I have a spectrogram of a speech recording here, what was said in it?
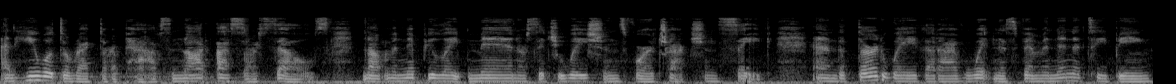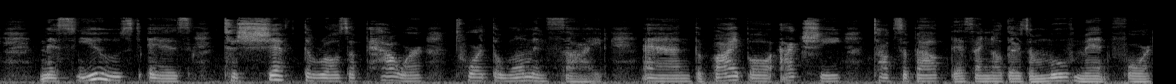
and He will direct our paths, not us ourselves, not manipulate men or situations for attraction's sake. And the third way that I've witnessed femininity being misused is to shift the roles of power toward the woman's side. And the Bible actually talks about this. I know there's a movement for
